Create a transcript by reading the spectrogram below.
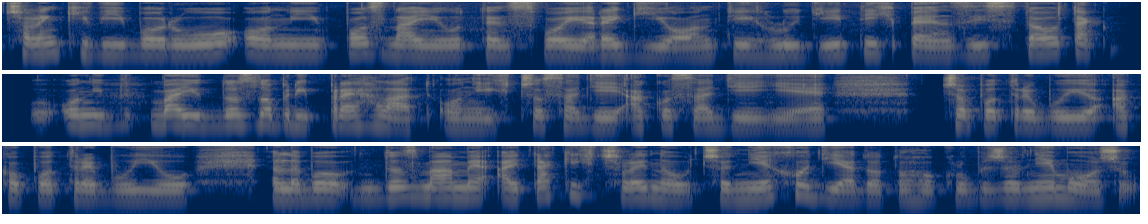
Členky výboru, oni poznajú ten svoj región tých ľudí, tých penzistov, tak oni majú dosť dobrý prehľad o nich, čo sa deje, ako sa deje, čo potrebujú, ako potrebujú. Lebo dosť máme aj takých členov, čo nechodia do toho klubu, že nemôžu.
